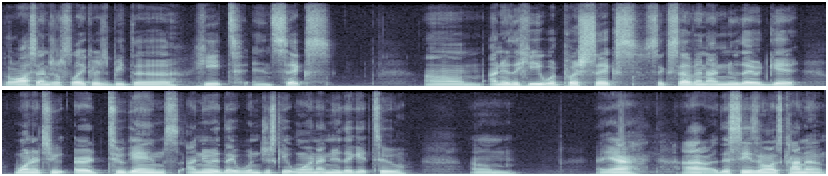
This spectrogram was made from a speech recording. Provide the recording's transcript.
The Los Angeles Lakers beat the Heat in six. Um, I knew the Heat would push six, six, seven. I knew they would get one or two or two games. I knew they wouldn't just get one. I knew they get two. Um, and yeah, uh, this season was kind of.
